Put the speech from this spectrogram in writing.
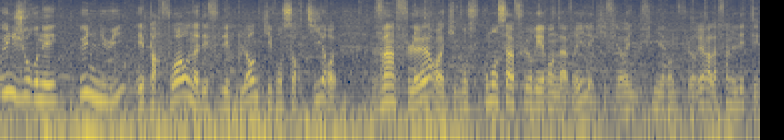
une journée, une nuit, et parfois on a des, plantes qui vont sortir 20 fleurs, qui vont commencer à fleurir en avril et qui finiront de fleurir à la fin de l'été.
